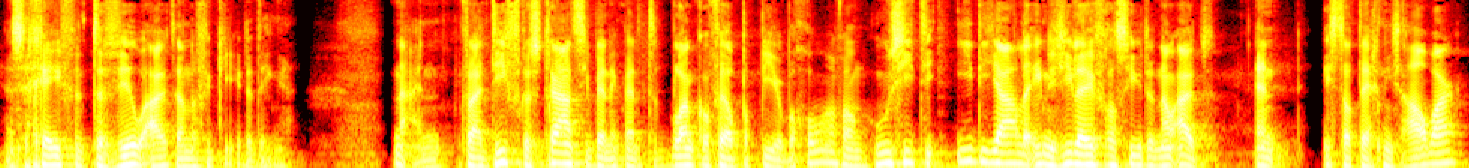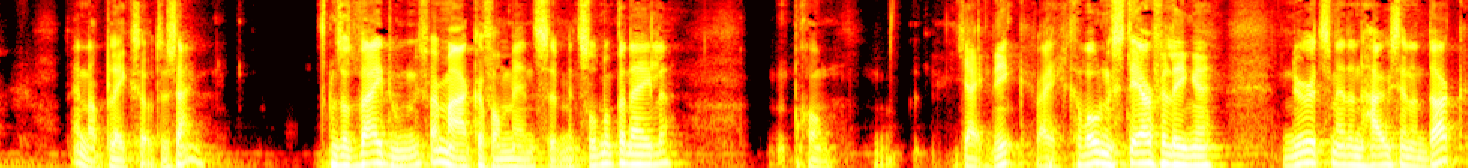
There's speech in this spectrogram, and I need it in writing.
en ze geven te veel uit aan de verkeerde dingen. Nou, en vanuit die frustratie ben ik met het blanco vel papier begonnen. Van hoe ziet de ideale energieleverancier er nou uit? En is dat technisch haalbaar? En dat bleek zo te zijn. Dus wat wij doen, is wij maken van mensen met zonnepanelen, gewoon jij en ik, wij gewone stervelingen, nerds met een huis en een dak,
